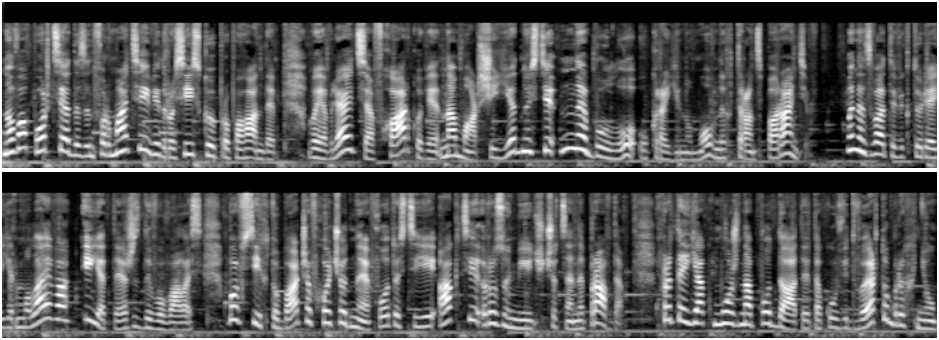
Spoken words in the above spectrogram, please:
Нова порція дезінформації від російської пропаганди виявляється, в Харкові на марші єдності не було україномовних транспарантів. Мене звати Вікторія Єрмолаєва, і я теж здивувалась. Бо всі, хто бачив хоч одне фото з цієї акції, розуміють, що це неправда. Про те, як можна подати таку відверту брехню,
